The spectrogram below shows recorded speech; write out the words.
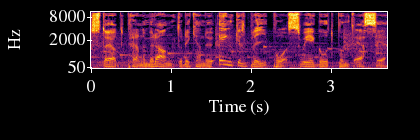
stödprenumerant. Och Det kan du enkelt bli på svegot.se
